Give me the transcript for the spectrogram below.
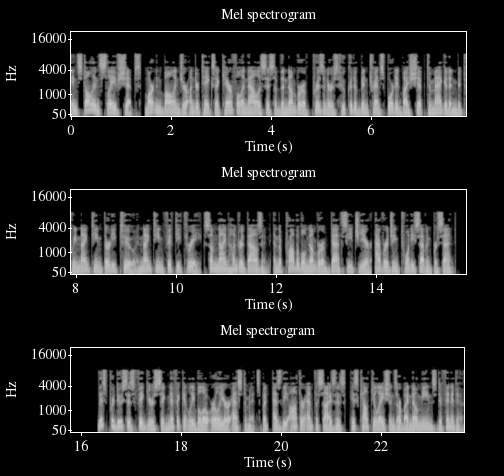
In Stalin's slave ships, Martin Bollinger undertakes a careful analysis of the number of prisoners who could have been transported by ship to Magadan between 1932 and 1953 some 900,000 and the probable number of deaths each year averaging 27%. This produces figures significantly below earlier estimates but, as the author emphasizes, his calculations are by no means definitive.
